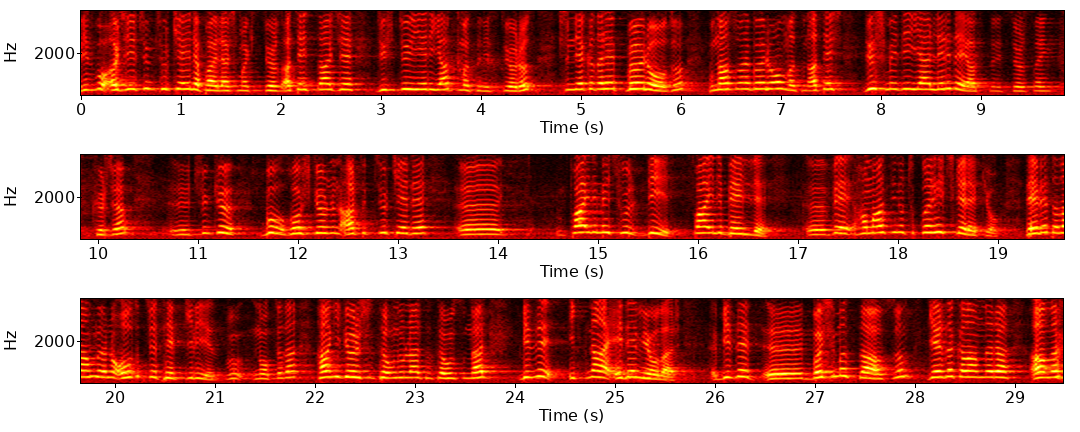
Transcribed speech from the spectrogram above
Biz bu acıyı tüm Türkiye ile paylaşmak istiyoruz. Ateş sadece düştüğü yeri yakmasın istiyoruz. Şimdiye kadar hep böyle oldu. Bundan sonra böyle olmasın. Ateş düşmediği yerleri de yaksın istiyoruz Sayın Kırca. E, çünkü bu hoşgörünün artık Türkiye'de e, faili meçhul değil, faili belli. Ee, ve hamasi nutuklara hiç gerek yok. Devlet adamlarına oldukça tepkiliyiz bu noktada. Hangi görüşü savunurlarsa savunsunlar bizi ikna edemiyorlar. Bize e, başımız sağ olsun, geride kalanlara Allah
